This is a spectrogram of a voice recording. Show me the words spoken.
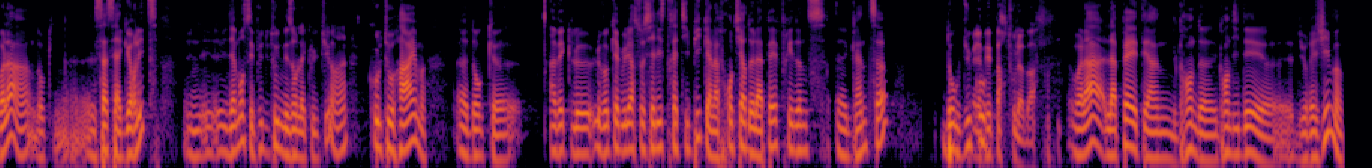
voilà, hein, donc, ça c'est à Görlitz. Une, évidemment, c'est plus du tout une maison de la culture, hein, Kulturheim. donc, avec le, vocabulaire socialiste très typique à la frontière de la paix, Friedensgrenze. Donc du coup, la paix partout là-bas. Voilà, la paix était une grande, grande idée euh, du régime.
